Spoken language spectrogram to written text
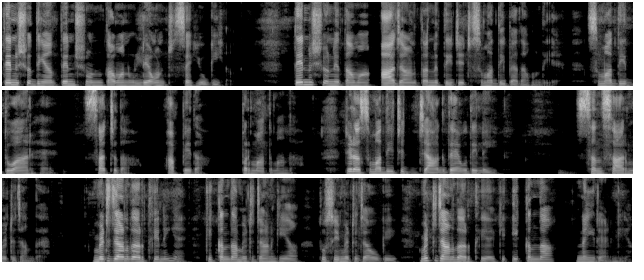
ਤਿੰਨ ਸ਼ੁੱਧੀਆਂ, ਤਿੰਨ ਸ਼ੂਨਤਾਵਾਂ ਨੂੰ ਲਿਆਉਣ 'ਚ ਸਹਿਯੋਗੀ ਹਨ। ਤਿੰਨ ਸ਼ੂਨਤਾਵਾਂ ਆ ਜਾਣ ਤਾਂ ਨਤੀਜੇ 'ਚ ਸਮਾਧੀ ਪੈਦਾ ਹੁੰਦੀ ਹੈ। ਸਮਾਧੀ ਦਵਾਰ ਹੈ, ਸੱਚ ਦਾ, ਆਪੇ ਦਾ, ਪਰਮਾਤਮਾ ਦਾ। ਜਿਹੜਾ ਸਮਾਧੀ 'ਚ ਜਾਗਦਾ ਹੈ, ਉਹਦੇ ਲਈ ਸੰਸਾਰ ਮਿਟ ਜਾਂਦਾ ਹੈ। ਮਿਟ ਜਾਣ ਦਾ ਅਰਥ ਇਹ ਨਹੀਂ ਹੈ ਕਿ ਕੰਧਾਂ ਮਿਟ ਜਾਣਗੀਆਂ, ਤੁਸੀਂ ਮਿਟ ਜਾਓਗੇ। ਮਿਟ ਜਾਣ ਦਾ ਅਰਥ ਇਹ ਹੈ ਕਿ ਇਹ ਕੰਧਾਂ ਨਹੀਂ ਰਹਿਣਗੀਆਂ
